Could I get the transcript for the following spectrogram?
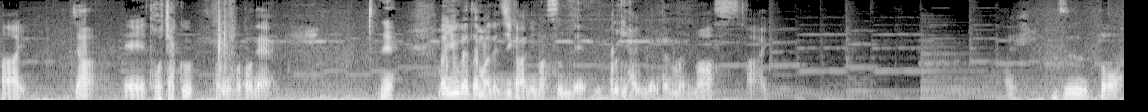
はい。じゃあ、えー到着ということで、ね。まあ、夕方まで時間ありますんで、ゆっくり入りたいと思います。はい。はい。ずーっと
